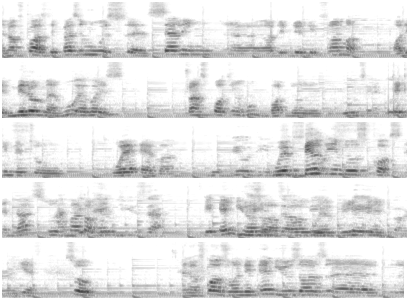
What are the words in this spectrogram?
And of course, the person who is uh, selling, uh, or the, the, the farmer, or the middleman, whoever is transporting, who bought the goods and taking it to wherever, We build in we're those building costs. those costs, and that's and part the of end user The end user, of ends up course, will be for it. Yes. So, and of course, when the end users uh, uh,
